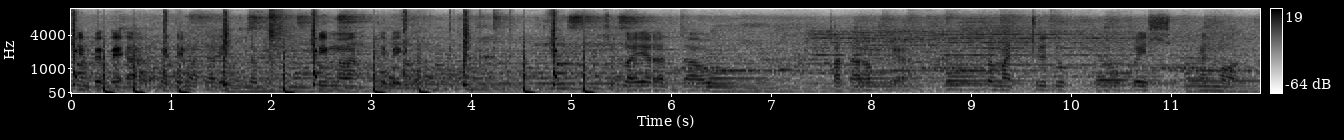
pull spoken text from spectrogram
MPPA PT Matahari Prima Tbk supplier atau katalog ya. Permat Low Price and More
